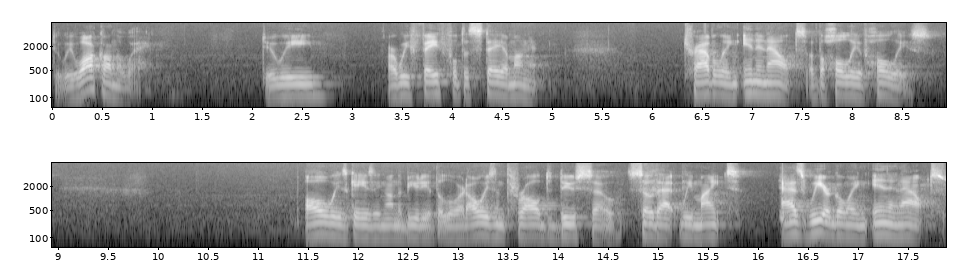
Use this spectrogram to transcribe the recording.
Do we walk on the way? Do we are we faithful to stay among it? Traveling in and out of the holy of holies always gazing on the beauty of the Lord, always enthralled to do so, so that we might, as we are going in and out,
